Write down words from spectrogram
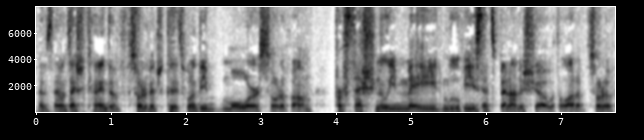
that, was, that one's actually kind of sort of interesting because it's one of the more sort of um, professionally made movies that's been on the show with a lot of sort of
